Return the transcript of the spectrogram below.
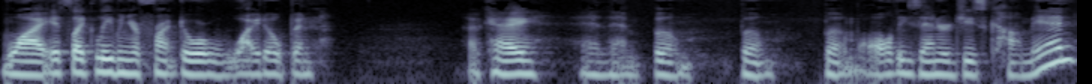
Why? It's like leaving your front door wide open. Okay? And then boom, boom, boom. All these energies come in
